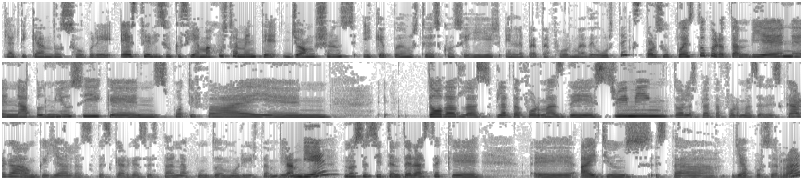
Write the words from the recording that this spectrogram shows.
platicando sobre este disco que se llama justamente Junctions y que pueden ustedes conseguir en la plataforma de Urtex. Por supuesto, pero también en Apple Music, en Spotify, en todas las plataformas de streaming, todas las plataformas de descarga, aunque ya las descargas están a punto de morir también. ¿También? No sé si te enteraste que eh, iTunes está ya por cerrar.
